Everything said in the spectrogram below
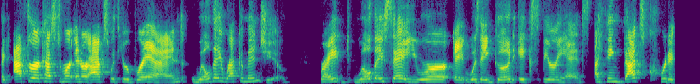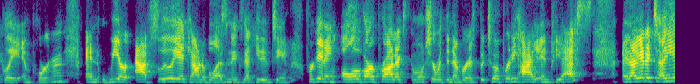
Like after a customer interacts with your brand, will they recommend you? Right? Will they say you were it was a good experience? I think that's critically important. And we are absolutely accountable as an executive team for getting all of our products. I won't share what the number is, but to a pretty high NPS. And I got to tell you,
